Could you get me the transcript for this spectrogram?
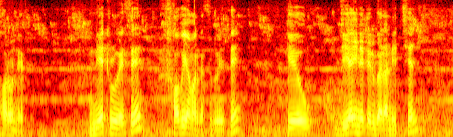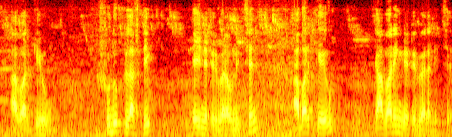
ধরনের নেট রয়েছে, সবই আমার কাছে রয়েছে। কেউ জিআই নেটের বেড়া নিচ্ছেন, আবার কেউ শুধু প্লাস্টিক এই নেটের বেড়াও নিচ্ছেন, আবার কেউ কাভারিং নেটের বেড়া নিচ্ছেন।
